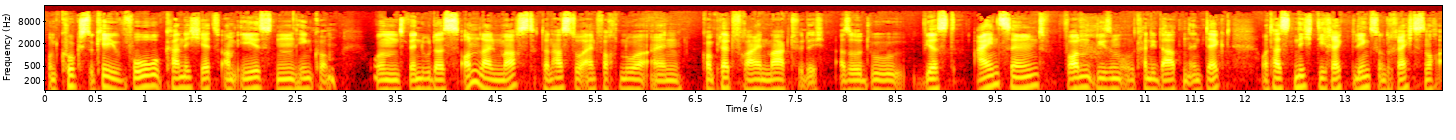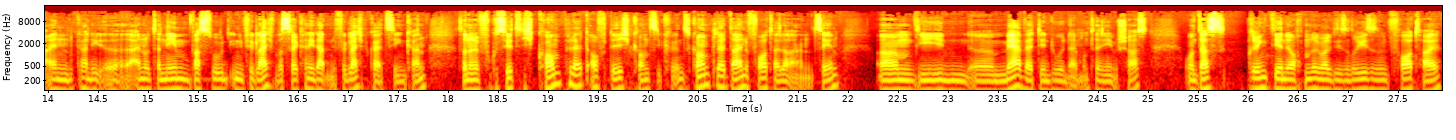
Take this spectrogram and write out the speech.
und guckst, okay, wo kann ich jetzt am ehesten hinkommen? Und wenn du das online machst, dann hast du einfach nur einen komplett freien Markt für dich. Also du wirst einzeln von diesem Kandidaten entdeckt und hast nicht direkt links und rechts noch ein, äh, ein Unternehmen, was du in Vergleich, was der Kandidat in die Vergleichbarkeit ziehen kann, sondern er fokussiert sich komplett auf dich, kannst komplett deine Vorteile ansehen ähm, den äh, Mehrwert, den du in deinem Unternehmen schaffst. Und das bringt dir noch mal diesen riesigen Vorteil,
